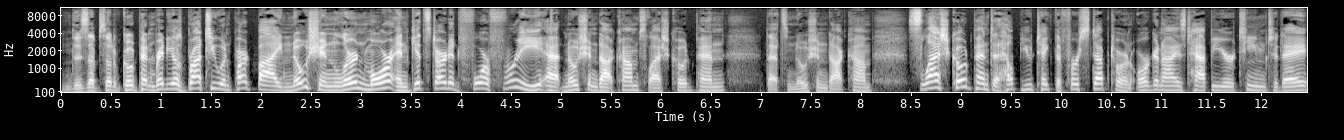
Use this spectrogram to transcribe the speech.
This episode of CodePen Radio is brought to you in part by Notion. Learn more and get started for free at notion.com slash codepen. That's notion.com slash codepen to help you take the first step toward an organized, happier team today.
